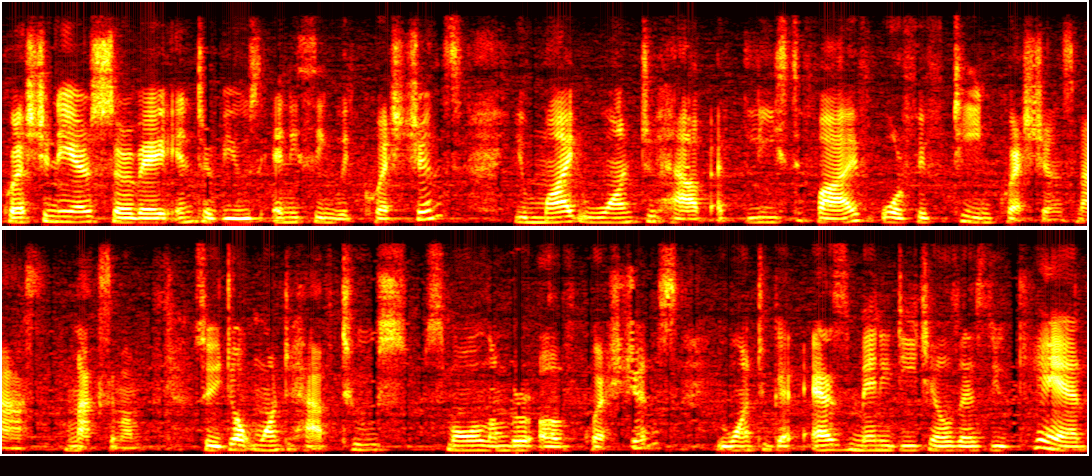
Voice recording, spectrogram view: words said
questionnaire, survey, interviews, anything with questions, you might want to have at least 5 or 15 questions mass, maximum. So you don't want to have too small number of questions. You want to get as many details as you can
